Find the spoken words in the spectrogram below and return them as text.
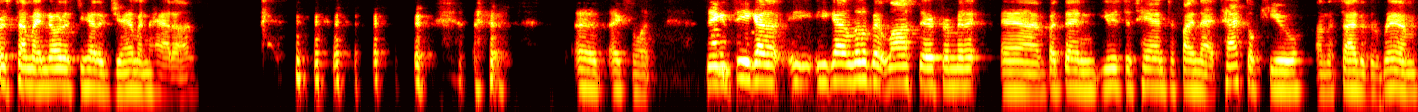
first time I noticed he had a jamming hat on. uh, excellent. So you can see he got a he, he got a little bit lost there for a minute, uh, but then used his hand to find that tactile cue on the side of the rim,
